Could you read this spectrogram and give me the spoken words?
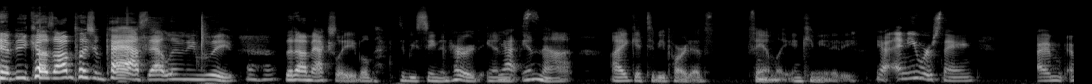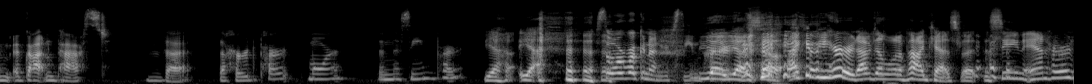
and because I'm pushing past that limiting belief Uh-huh. that I'm actually able to be seen and heard. And Yes. in that, I get to be part of family and community. Yeah, and you were saying, I'm, I'm I've gotten past the the heard part more than the seen part. Yeah, yeah. So we're working on your seen part. yeah, yeah. So I can be heard. I've done a lot of podcasts, but the seen and heard,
